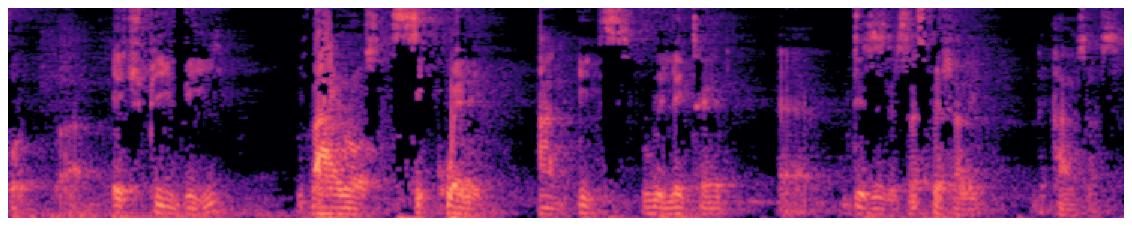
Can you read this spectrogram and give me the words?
for uh, HPV virus sequelae and its related uh, diseases, especially the cancers.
